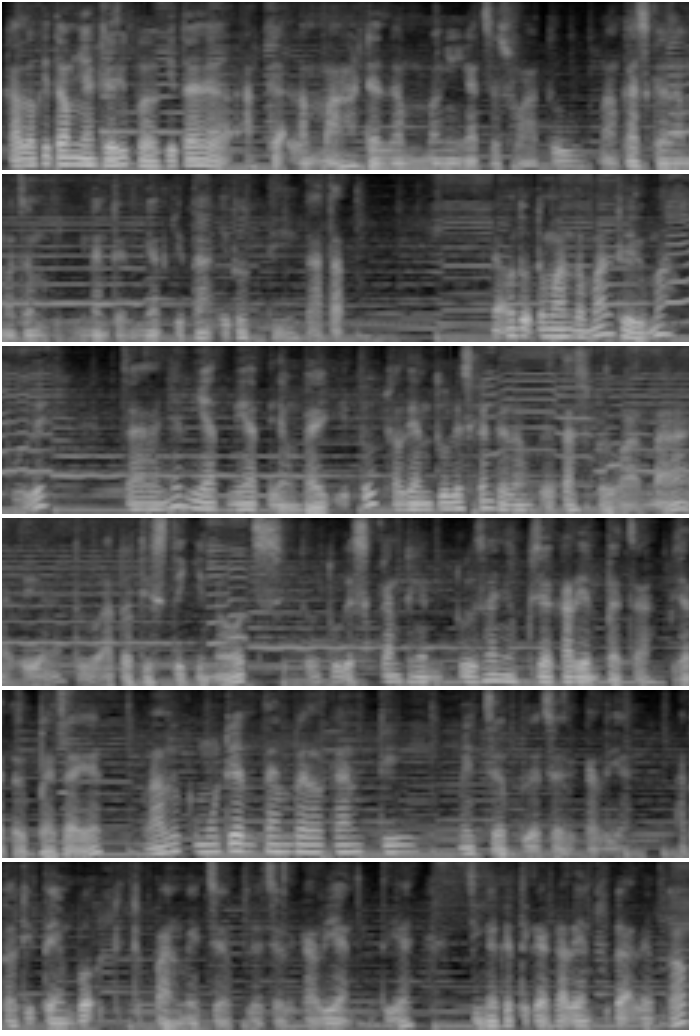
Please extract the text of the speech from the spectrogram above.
kalau kita menyadari bahwa kita agak lemah dalam mengingat sesuatu maka segala macam keinginan dan niat kita itu dicatat. Nah untuk teman-teman di rumah boleh caranya niat-niat yang baik itu kalian tuliskan dalam kertas berwarna itu ya itu atau di sticky notes itu tuliskan dengan tulisan yang bisa kalian baca bisa terbaca ya. Lalu kemudian tempelkan di meja belajar kalian atau di tembok di depan meja belajar kalian gitu ya. Sehingga ketika kalian buka laptop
